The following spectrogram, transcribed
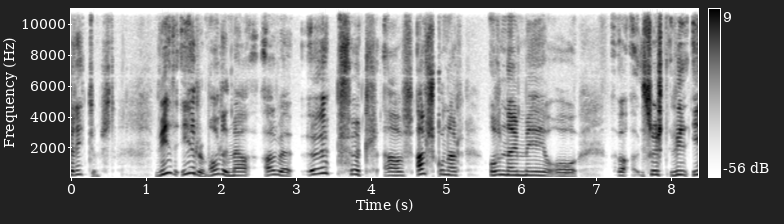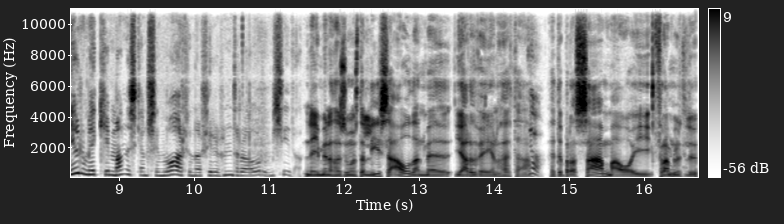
breytumst. Við erum orðin með alveg uppfull af alls konar ofnæmi og, veist, við erum ekki manneskjan sem var hérna fyrir hundra árum síðan Nei, ég meina það sem varst að lýsa áðan með jarðvegin og þetta, Já. þetta er bara sama og í framlöldu,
